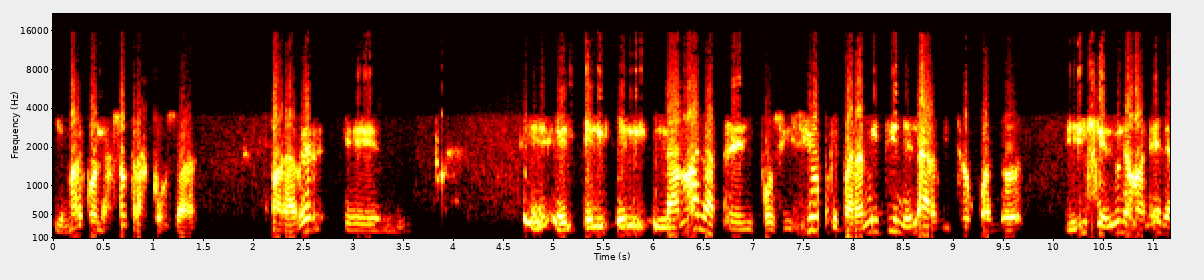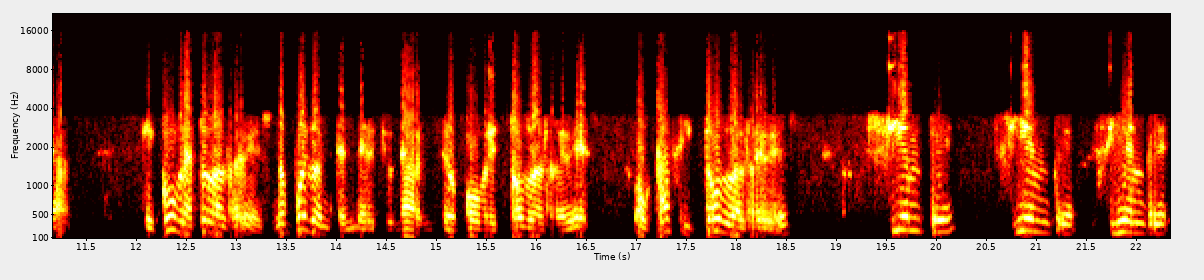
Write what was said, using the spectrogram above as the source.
y marco las otras cosas para ver eh, eh, la mala predisposición que para mí tiene el árbitro cuando dirige de una manera que cobra todo al revés. No puedo entender que un árbitro cobre todo al revés o casi todo al revés. Siempre, siempre, siempre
